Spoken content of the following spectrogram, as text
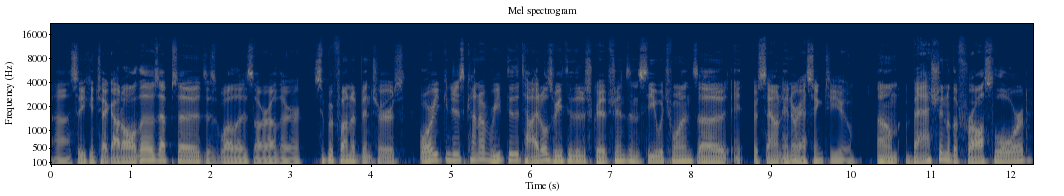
Uh, so you can check out all those episodes as well as our other super fun adventures, or you can just kind of read through the titles, read through the descriptions, and see which ones uh, sound interesting to you. Um, Bastion of the Frost Lord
